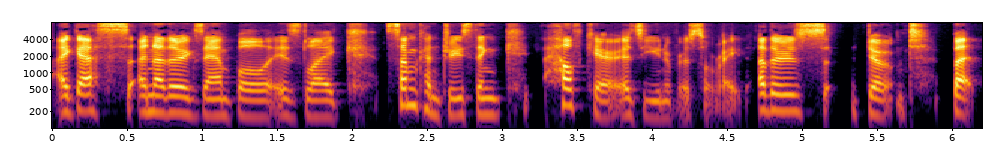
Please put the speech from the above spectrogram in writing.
i guess another example is like some countries think healthcare is a universal right. Others don't. But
